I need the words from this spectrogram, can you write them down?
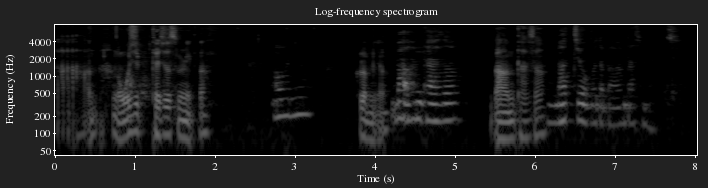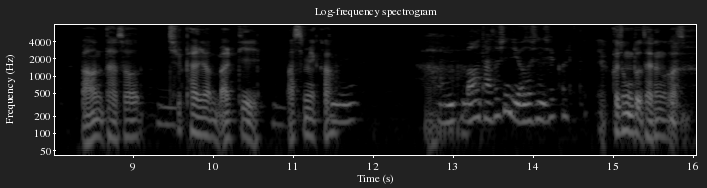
아, 한, 한50 되셨습니까? 아니요. 그럼요. 마흔다섯 마흔다섯, 맞지? 오보다 마흔다섯 맞지? 마흔다섯, 음. 7, 8년 말띠 맞습니까? 네. 아, 아니, 마흔다섯인지 여섯인지 헷갈리다. 예, 그 정도 되는 것 같습니다.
